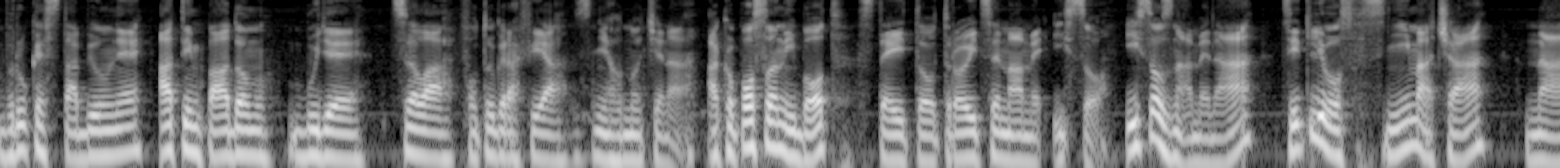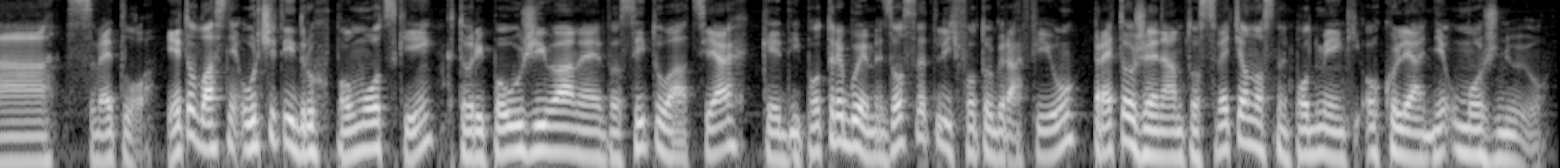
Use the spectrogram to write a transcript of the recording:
v ruke stabilne a tým pádom bude celá fotografia znehodnotená. Ako posledný bod z tejto trojice máme ISO. ISO znamená citlivosť snímača na svetlo. Je to vlastne určitý druh pomôcky, ktorý používame v situáciách, kedy potrebujeme zosvetliť fotografiu, pretože nám to svetelnostné podmienky okolia neumožňujú.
